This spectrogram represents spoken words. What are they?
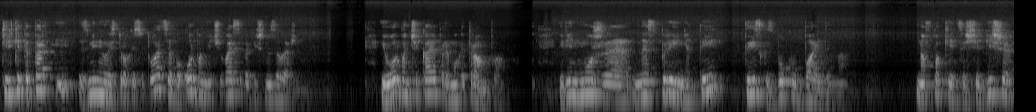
Тільки тепер змінилась трохи ситуація, бо Орбан відчуває себе більш незалежним. І Орбан чекає перемоги Трампа. І він може не сприйняти тиск з боку Байдена. Навпаки, це ще більше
